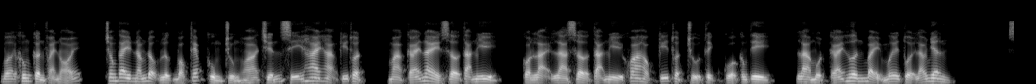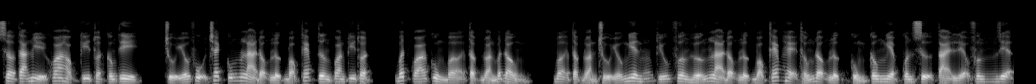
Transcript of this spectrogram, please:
vợ không cần phải nói, trong tay nắm động lực bọc thép cùng trùng hóa chiến sĩ hai hạng kỹ thuật, mà cái này sở tạn nghi còn lại là sở tạn nghi khoa học kỹ thuật chủ tịch của công ty, là một cái hơn bảy mươi tuổi lão nhân. Sở tạn nghi khoa học kỹ thuật công ty, chủ yếu phụ trách cũng là động lực bọc thép tương quan kỹ thuật, bất quá cùng bờ tập đoàn bất đồng bờ tập đoàn chủ yếu nghiên cứu phương hướng là động lực bọc thép hệ thống động lực cùng công nghiệp quân sự tài liệu phương diện.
